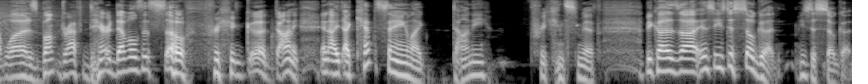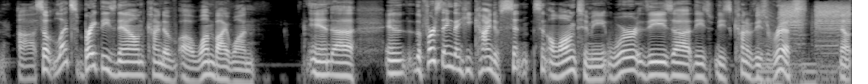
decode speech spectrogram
That was Bump Draft Daredevils. is so freaking good, Donnie. And I, I kept saying like Donnie freaking Smith because uh, he's just so good. He's just so good. Uh, so let's break these down kind of uh, one by one. And uh, and the first thing that he kind of sent sent along to me were these uh, these these kind of these riffs. Now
